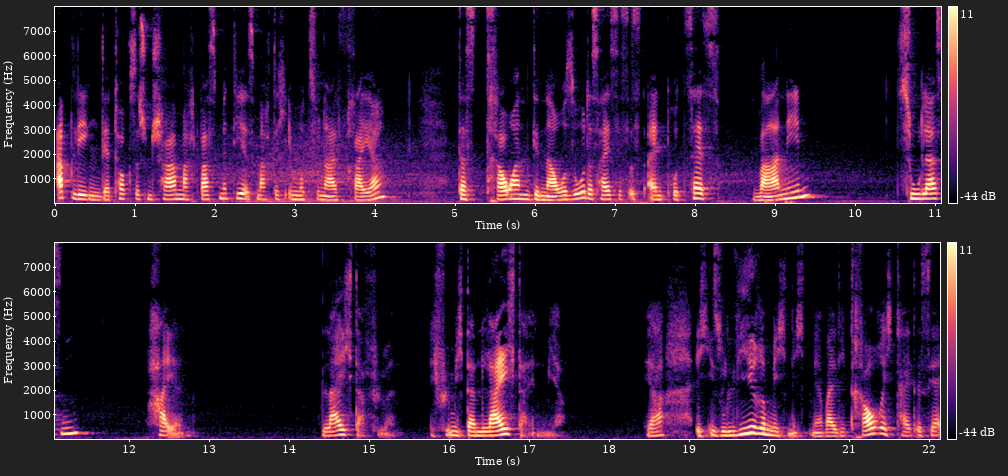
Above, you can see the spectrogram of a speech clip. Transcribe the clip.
Ablegen der toxischen Scham macht was mit dir? Es macht dich emotional freier. Das Trauern genauso. Das heißt, es ist ein Prozess. Wahrnehmen, zulassen, heilen. Leichter fühlen. Ich fühle mich dann leichter in mir. Ja, ich isoliere mich nicht mehr, weil die Traurigkeit ist ja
